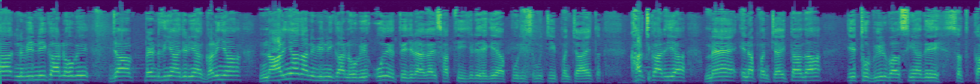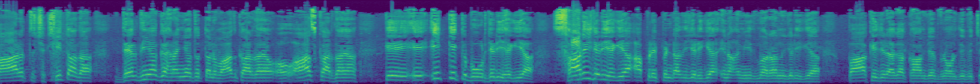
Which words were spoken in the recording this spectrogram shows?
ਆ ਨਵੀਨੀਕਰਨ ਹੋਵੇ, ਜਾਂ ਪਿੰਡ ਦੀਆਂ ਜਿਹੜੀਆਂ ਗਲੀਆਂ, ਨਾਲੀਆਂ ਦਾ ਨਵੀਨੀਕਰਨ ਹੋਵੇ, ਉਹਦੇ ਉੱਤੇ ਜਿਹੜਾ ਹੈਗਾ ਸਾਥੀ ਜਿਹੜੇ ਹੈਗੇ ਆ ਪੂਰੀ ਸਮੁੱਚੀ ਪੰਚਾਇਤ ਖਰਚ ਕਰ ਰਹੀ ਆ। ਮੈਂ ਇਹਨਾਂ ਪੰਚਾਇਤਾਂ ਦਾ, ਇਥੋਂ ਬੀੜ ਵਾਸੀਆਂ ਦੇ ਸਤਿਕਾਰਤ ਸ਼ਖਸੀਅਤਾਂ ਦਾ ਦਿਲ ਦੀਆਂ ਗਹਿਰਾਈਆਂ ਤੋਂ ਧੰਨਵਾਦ ਕਰਦਾ ਆ, ਔਰ ਆਸ ਕਰਦਾ ਆ ਕਿ ਇਹ ਇੱਕ ਇੱਕ ਵੋਟ ਜਿਹੜੀ ਹੈਗੀ ਆ ਸਾਰੀ ਜਿਹੜੀ ਹੈਗੀ ਆ ਆਪਣੇ ਪਿੰਡਾਂ ਦੀ ਜਿਹੜੀ ਆ ਇਹਨਾਂ ਉਮੀਦਵਾਰਾਂ ਨੂੰ ਜਿਹੜੀ ਗਿਆ ਪਾ ਕੇ ਜਿਹੜਾ ਹੈਗਾ ਕਾਮਯਾਬ ਬਣਾਉਣ ਦੇ ਵਿੱਚ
